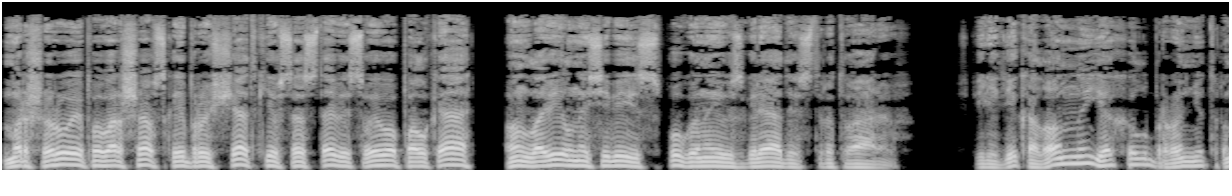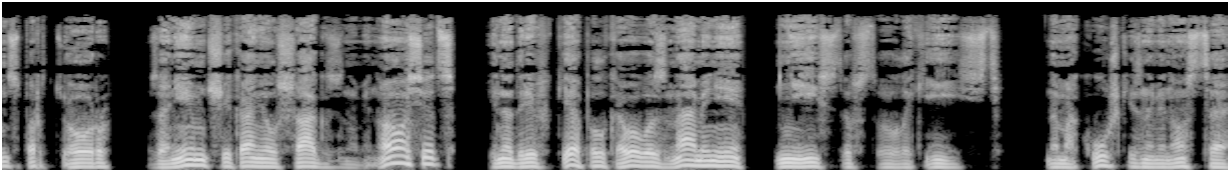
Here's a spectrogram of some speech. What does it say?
Маршируя по Варшавской брусчатке в составе своего полка, он ловил на себе испуганные взгляды с тротуаров. Впереди колонны ехал бронетранспортер. За ним чеканил шаг знаменосец, и на древке полкового знамени неистовствовала кисть. На макушке знаменосца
